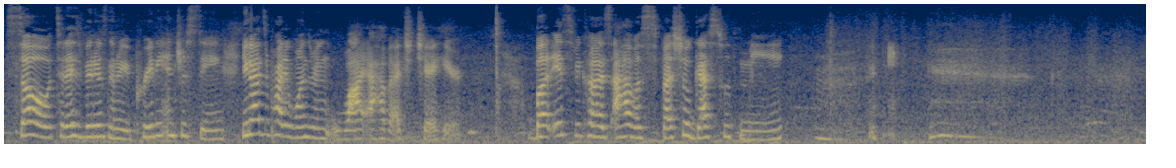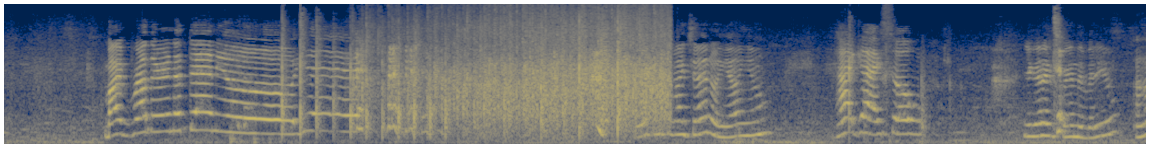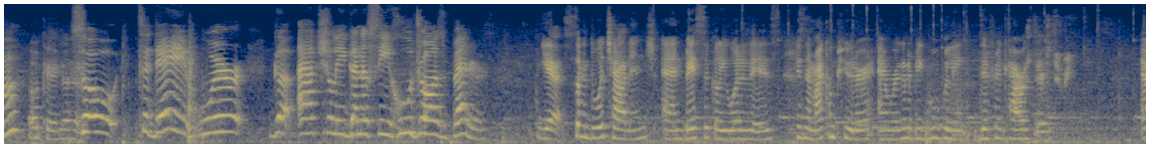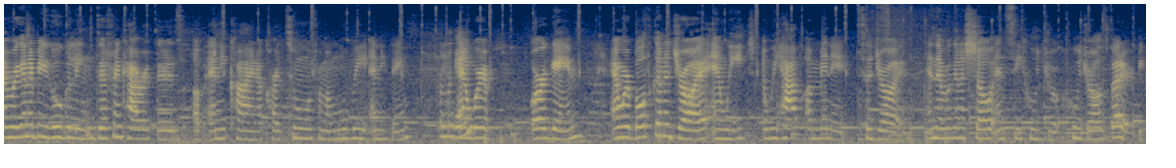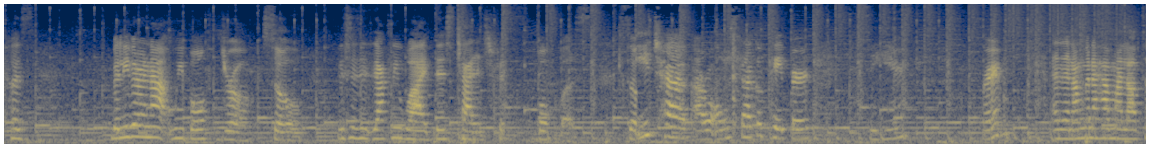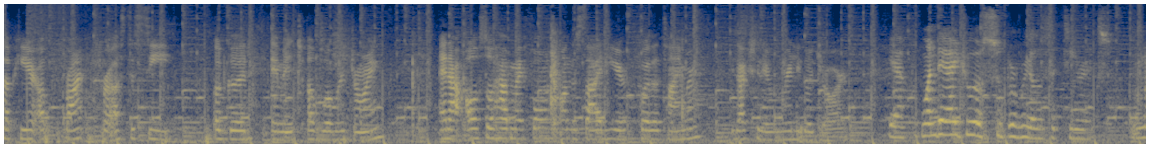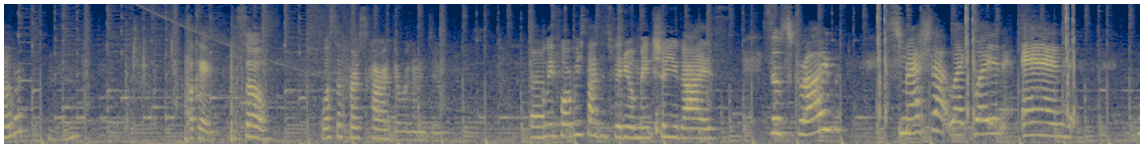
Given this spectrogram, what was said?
So today's video is going to be pretty interesting. You guys are probably wondering why I have an extra chair here. But it's because I have a special guest with me. my brother Nathaniel! Yay! welcome to my channel, Yanyo. Hi guys, so You're gonna explain the video? uh-huh. Okay, go ahead. So today we're go- actually gonna see who draws better. Yes, so I'm gonna do a challenge and basically what it is, using my computer and we're gonna be Googling different characters. And we're gonna be Googling different characters of any kind, a cartoon, from a movie, anything. From a game? And we're, or a game. And we're both gonna draw it and we each, we have a minute to draw it. And then we're gonna show and see who, draw, who draws better because believe it or not, we both draw. So this is exactly why this challenge fits both of us. So each have our own stack of paper. See here, right? And then I'm gonna have my laptop here up front for us to see a good image of what we're drawing. And I also have my phone on the side here for the timer. He's actually a really good drawer. Yeah. One day I drew a super realistic T-Rex. Remember? Okay, so what's the first character we're gonna do? Uh, Before we start this video, make sure you guys subscribe, smash that like button, and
